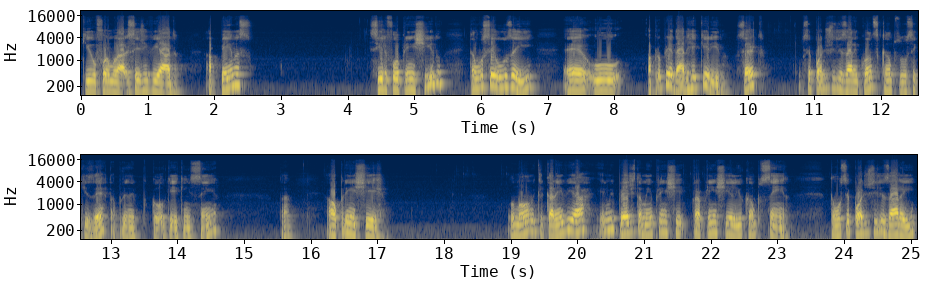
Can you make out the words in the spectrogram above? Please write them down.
que o formulário seja enviado apenas se ele for preenchido, então você usa aí é, o, a propriedade requerida, certo? Você pode utilizar em quantos campos você quiser, tá? Por exemplo, coloquei aqui em senha, tá? Ao preencher o nome, clicar em enviar, ele me pede também preencher para preencher ali o campo senha. Então você pode utilizar aí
